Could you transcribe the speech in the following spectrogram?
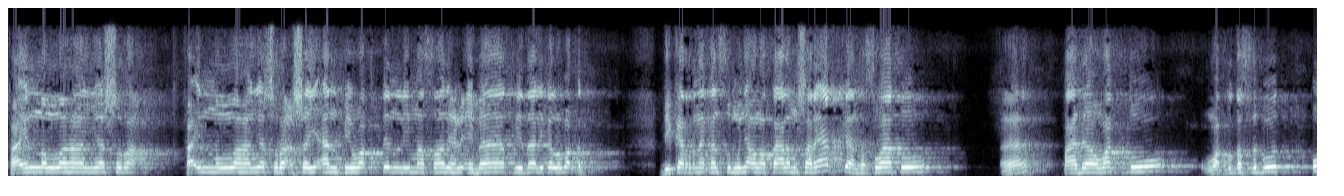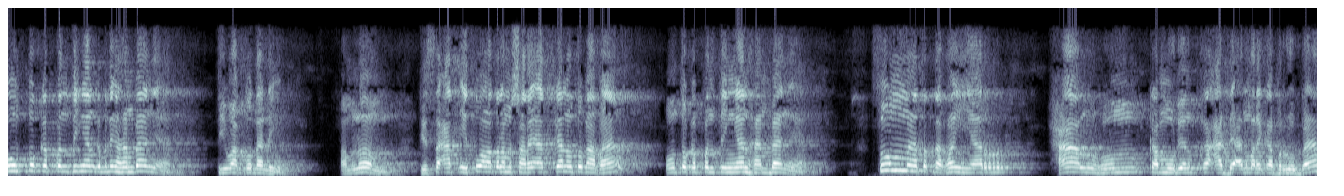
fa innallaha yashra' fa innallaha yasra' syai'an fi waqtin li masalihil ibad fi dzalikal waqt. Dikarenakan sungguhnya Allah taala mensyariatkan sesuatu eh, pada waktu waktu tersebut untuk kepentingan-kepentingan hambanya di waktu tadi. Paham belum? Di saat itu Allah taala mensyariatkan untuk apa? Untuk kepentingan hambanya. Summa tataghayyar haluhum kemudian keadaan mereka berubah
